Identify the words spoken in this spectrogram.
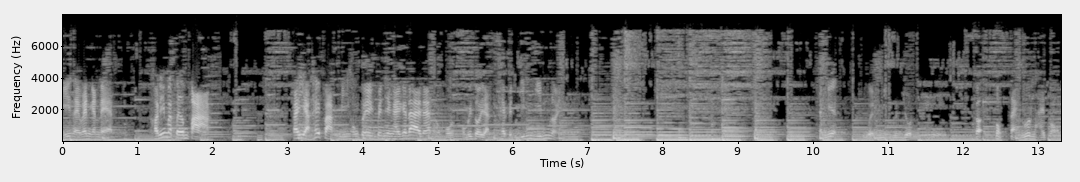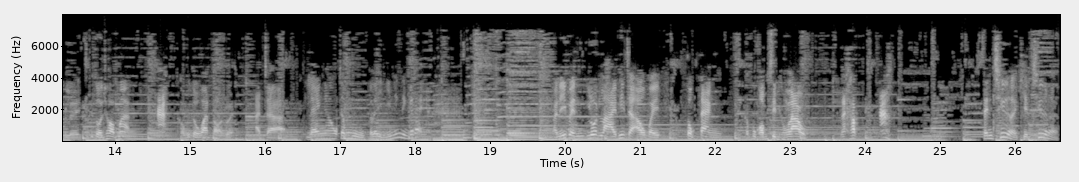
มีใส่แว่นกันแดดคราวนี้มาเติมปากใครอยากให้ปากหมีของตัวเองเป็นยังไงก็ได้นะของผมของพี่ตัวอยากให้เป็นยิ้มยิ้มๆหน่อย อันเนี้ยเหมือนหมีหุ่นยนต์ที่ก็ตกแต่งลวดลายต่อไปเลยพี่ตัวชอบมากอะของพี่ตัววาดต่อด้วย อาจจะแรงเงาจมูกอะไรอย่างนี้นิดนึงก็ได้ อันนี้เป็นลวดลายที่จะเอาไปตกแต่งกระปุกออมสินของเรานะครับอะเซ็นชื่อหน่อยเขียนชื่อหน่อย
